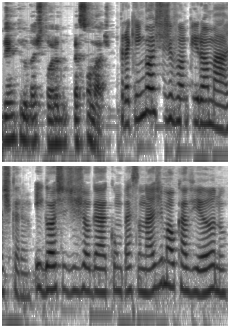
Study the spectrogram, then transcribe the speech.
dentro da história do personagem. Para quem gosta de Vampiro à Máscara e gosta de jogar com um personagem malcaviano,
